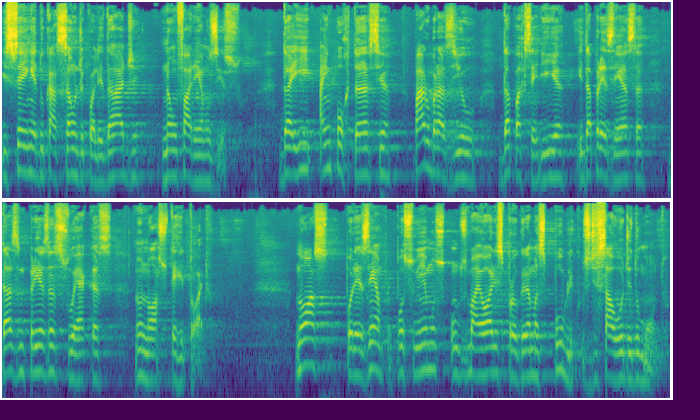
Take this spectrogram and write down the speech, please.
e sem educação de qualidade, não faremos isso. Daí a importância para o Brasil da parceria e da presença das empresas suecas no nosso território. Nós, por exemplo, possuímos um dos maiores programas públicos de saúde do mundo.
